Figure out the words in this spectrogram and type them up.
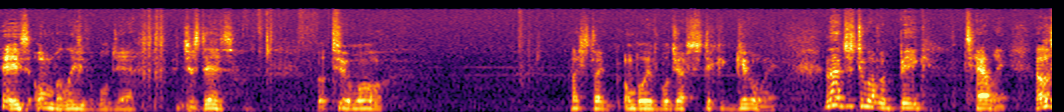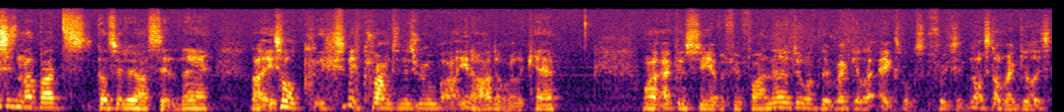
it is unbelievable, Jeff. It just is. Got two more. Hashtag unbelievable Jeff sticker giveaway. And I just do have a big telly. Now this isn't that bad considering I sit there. Like it's all it's a bit cramped in this room, but you know I don't really care. Right, I can see everything fine. Then I do have the regular Xbox 360. No, it's not regular. It's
